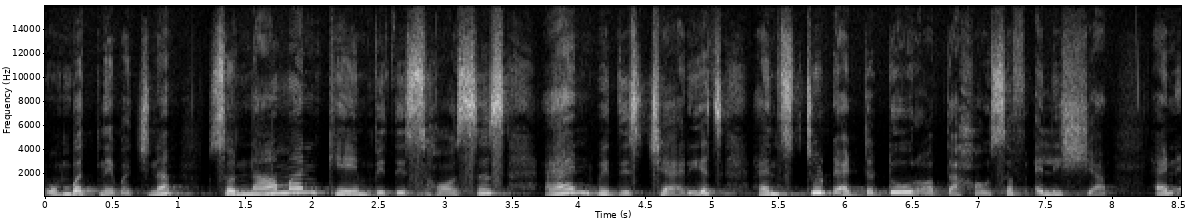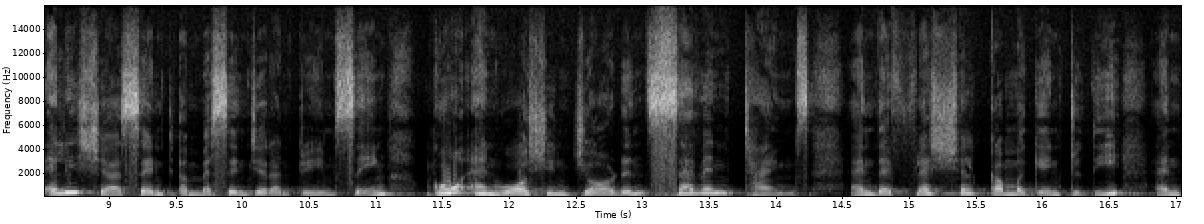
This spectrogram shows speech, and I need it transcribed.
ಒಂಬತ್ತನೇ ವಚನ so Naaman came with this horses and with this chariots and stood at the door of the house of Elisha and Elisha sent a messenger unto him saying go and wash in Jordan seven times and the flesh shall come again to thee and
